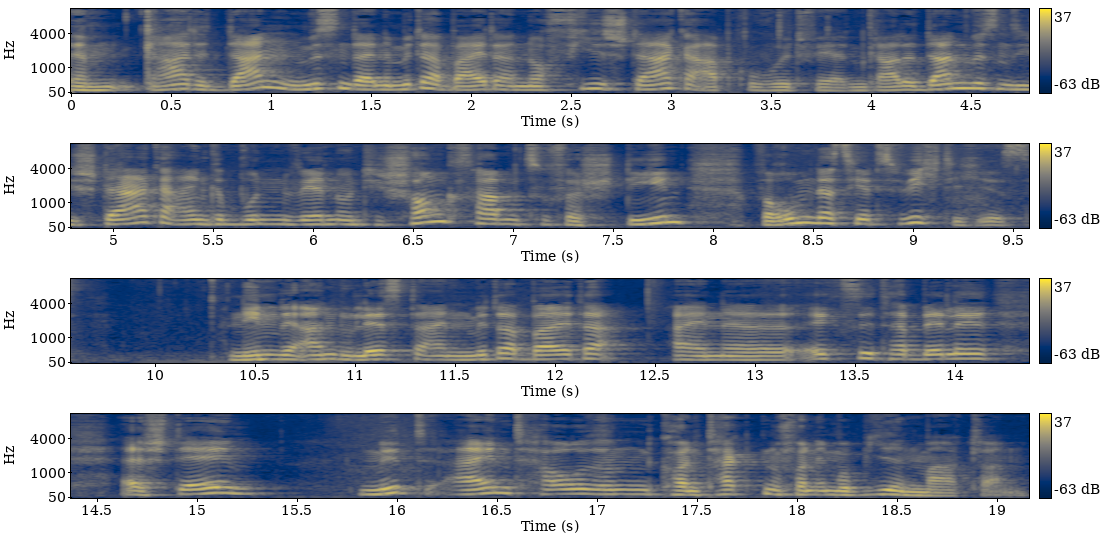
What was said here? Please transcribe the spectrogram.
ähm, gerade dann müssen deine Mitarbeiter noch viel stärker abgeholt werden. Gerade dann müssen sie stärker eingebunden werden und die Chance haben zu verstehen, warum das jetzt wichtig ist. Nehmen wir an, du lässt deinen Mitarbeiter eine Excel-Tabelle erstellen mit 1000 Kontakten von Immobilienmaklern.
